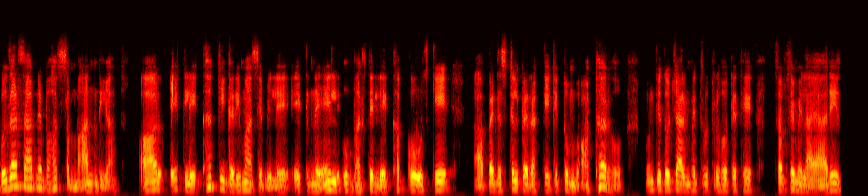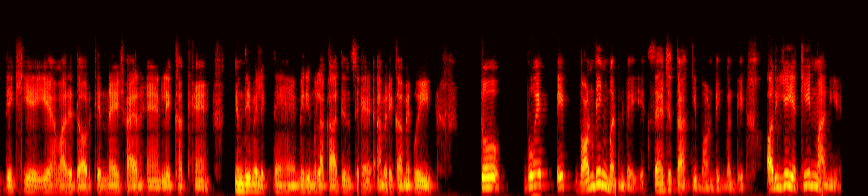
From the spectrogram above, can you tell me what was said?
गुलजार साहब ने बहुत सम्मान दिया और एक लेखक की गरिमा से मिले, एक नए उभरते लेखक को उसके पेडेस्टल पे रख के कि तुम ऑथर हो। उनके दो चार मित्र उत्र होते थे, सबसे मिलाया, अरे, देखिए, ये हमारे दौर के नए शायर हैं, लेखक हैं, हिंदी में लिखते हैं, मेरी मुलाकात इनसे अमेरिका में हुई। तो वो एक एक बॉन्डिंग बन गई, एक सहजता की बॉन्डिंग बन गई। और ये यकीन मानिए,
